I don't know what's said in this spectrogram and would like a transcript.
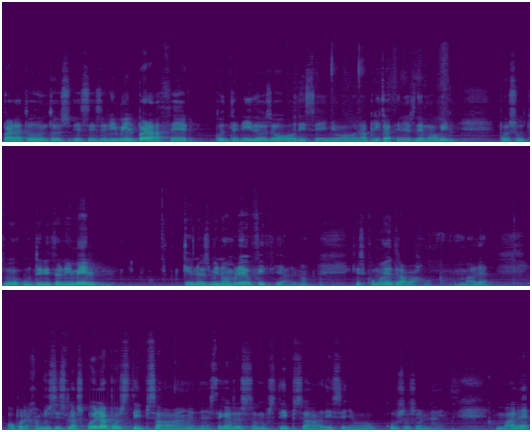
para todo. Entonces, ese es el email para hacer contenidos o diseño o aplicaciones de móvil. Pues utilizo un email que no es mi nombre oficial, ¿no? que es como de trabajo. ¿vale? O por ejemplo, si es la escuela, pues TIPSA, en este caso somos TIPSA Diseño Cursos Online. ¿Vale?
